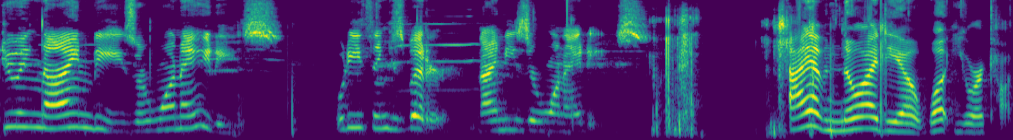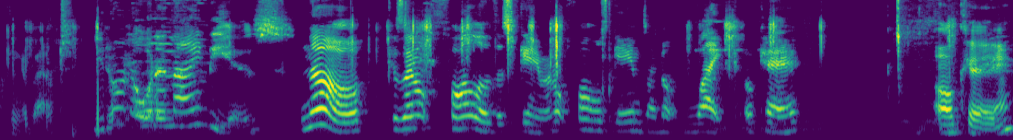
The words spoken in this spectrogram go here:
doing 90s or 180s. What do you think is better, 90s or 180s? I have no idea what you're talking about. You don't know what a 90 is. No, because I don't follow this game. I don't follow games I don't like. Okay. Okay.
